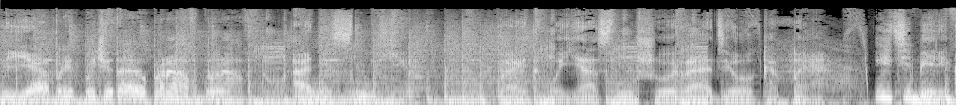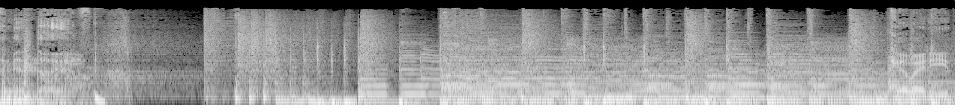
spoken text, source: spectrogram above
Я предпочитаю правду, правду, а не слухи. Поэтому я слушаю Радио КП. И тебе рекомендую. Говорит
